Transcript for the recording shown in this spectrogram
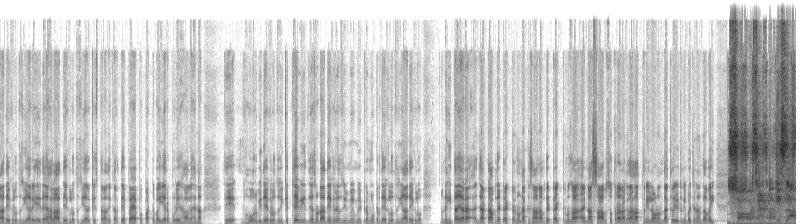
ਆਹ ਦੇਖ ਲਓ ਤੁਸੀਂ ਯਾਰ ਇਹਦੇ ਹਾਲਾਤ ਦੇਖ ਲਓ ਤੁਸੀਂ ਯਾਰ ਕਿਸ ਤਰ੍ਹਾਂ ਦੇ ਕਰਤੇ ਪੈਪ ਪੱਟ ਬਾਈ ਯਾਰ ਬੁਰੇ ਹਾਲ ਹੈ ਨਾ। ਤੇ ਹੋਰ ਵੀ ਦੇਖ ਲਓ ਤੁਸੀਂ ਕਿੱਥੇ ਵੀ ਤੁਹਾਡਾ ਦੇਖ ਰਹੇ ਤੁਸੀਂ ਮੀਟਰ ਮੋਟਰ ਦੇਖ ਲਓ ਤੁਸੀਂ ਆਹ ਦੇਖ ਲਓ। ਨਹੀਂ ਤਾਂ ਯਾਰ ਜੱਟ ਆਪਦੇ ਟਰੈਕਟਰ ਨੂੰ ਨਾ ਕਿਸਾਨ ਆਪਦੇ ਟਰੈਕਟਰ ਨੂੰ ਇੰਨਾ ਸਾਫ਼ ਸੁਥਰਾ ਰੱਖਦਾ ਹੱਥ ਨਹੀਂ ਲਾਉਣ ਦਾ ਘਰੀਟ ਨਹੀਂ ਵੱਜਣ ਦਾ ਬਾਈ। 100% ਪੱਕੀ ਸਲਾਹ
